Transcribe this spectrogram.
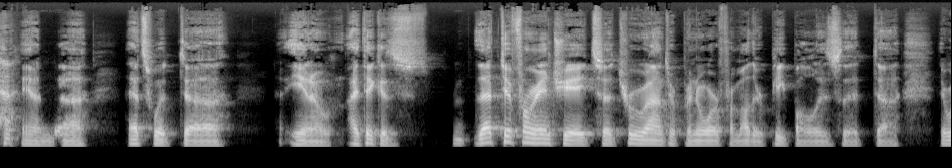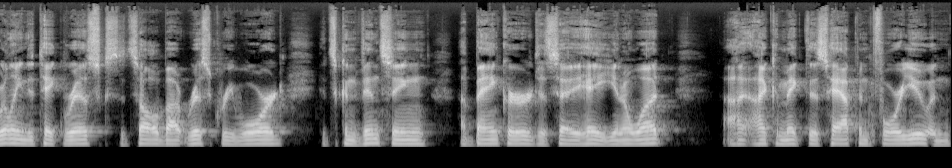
and uh, that's what, uh, you know, I think is that differentiates a true entrepreneur from other people is that uh, they're willing to take risks. It's all about risk reward. It's convincing a banker to say, hey, you know what? I, I can make this happen for you. And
